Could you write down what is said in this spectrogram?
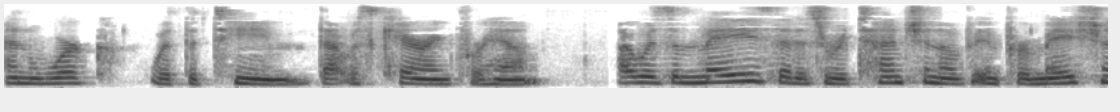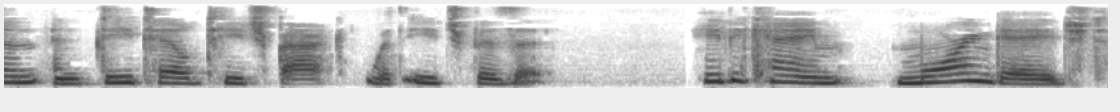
and work with the team that was caring for him. I was amazed at his retention of information and detailed teach back with each visit. He became more engaged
